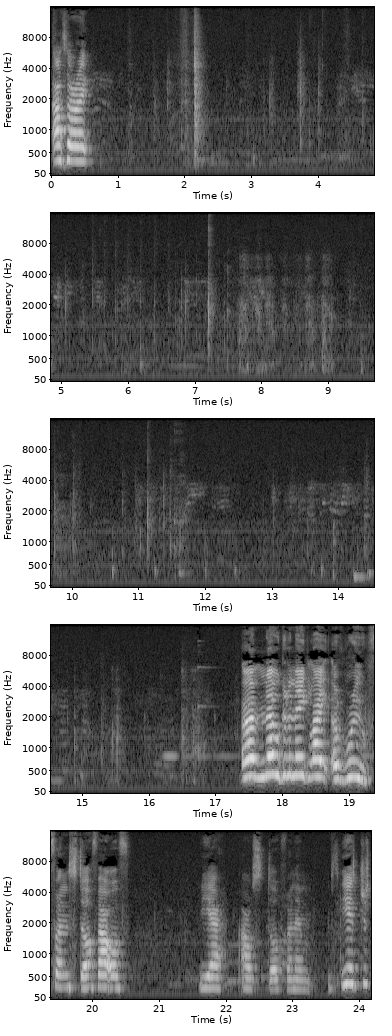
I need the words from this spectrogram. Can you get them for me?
That's alright. A roof and stuff out of, yeah, our stuff, and then yeah, just.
